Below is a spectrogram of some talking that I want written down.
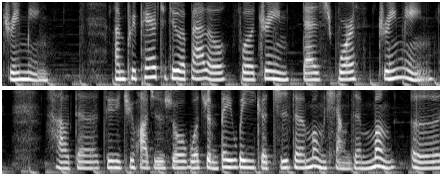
dreaming. I'm prepared to do a battle for a dream that is worth dreaming. 好的，这一句话就是说我准备为一个值得梦想的梦。 而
